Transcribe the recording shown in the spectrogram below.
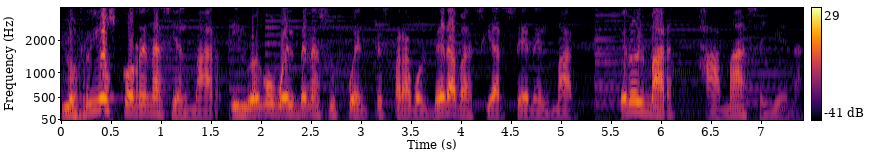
los ríos corren hacia el mar y luego vuelven a sus fuentes para volver a vaciarse en el mar, pero el mar jamás se llena.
